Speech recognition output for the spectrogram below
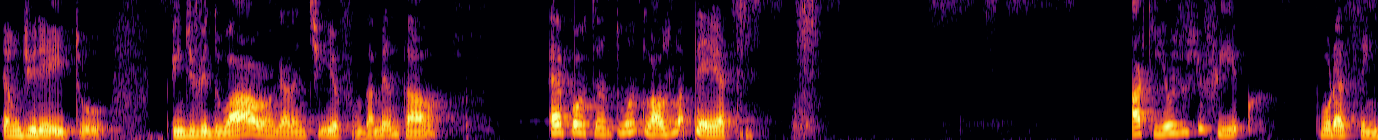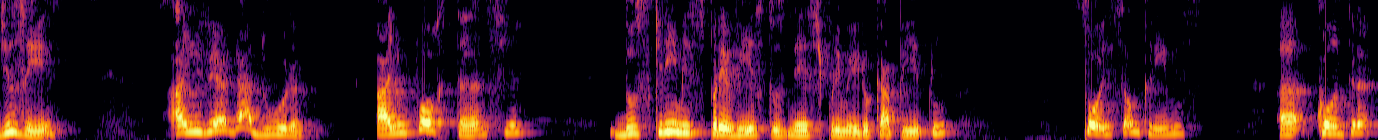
É um direito individual, é uma garantia fundamental, é, portanto, uma cláusula pétrea. Aqui eu justifico por assim dizer, a envergadura, a importância dos crimes previstos neste primeiro capítulo, pois são crimes uh, contra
